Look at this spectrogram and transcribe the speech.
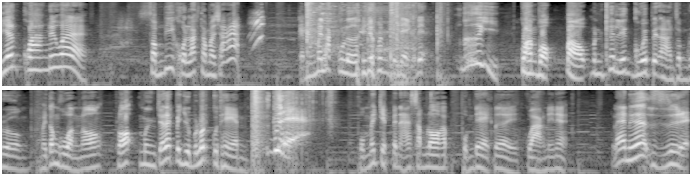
เลี้ยงกวางด้วยว่าซอมบี้คนรักธรรมชาติ แต่มึงไม่รักกูเลยเดี๋ยวมันเป็นเด็กเนี่ยเอ้ยกวางบอกเปล่ามันแค่เลี้ยงกูไว้เป็นอาหารจำรองไม่ต้องห่วงน้อง เพราะมึงจะได้ไปอยู่บนรถกูแทน ผมไม่เก็บเป็นอาหารสำรองครับผมแดกเลยกวางนี่เนี่ยและเนื้อเสือ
